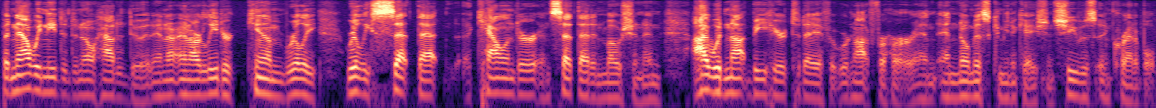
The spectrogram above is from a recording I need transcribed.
but now we needed to know how to do it. And our, and our leader Kim really really set that calendar and set that in motion. And I would not be here today if it were not for her and, and no miscommunication. She was incredible.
